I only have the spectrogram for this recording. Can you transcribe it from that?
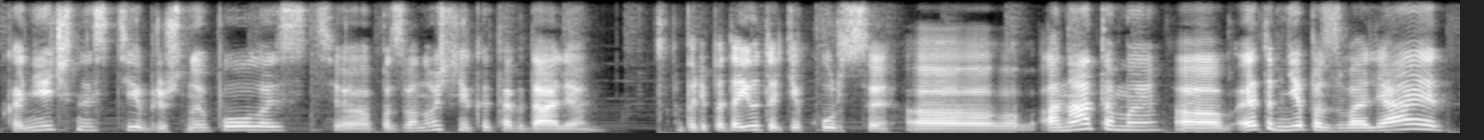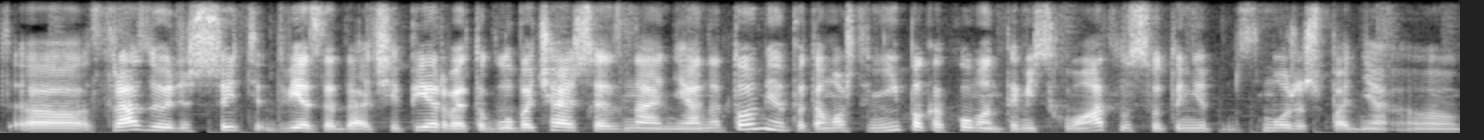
конечности, брюшную полость, э, позвоночник и так далее преподают эти курсы э, анатомы. Э, это мне позволяет э, сразу решить две задачи. Первое – это глубочайшее знание анатомии, потому что ни по какому анатомическому атласу ты не сможешь подня- э,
